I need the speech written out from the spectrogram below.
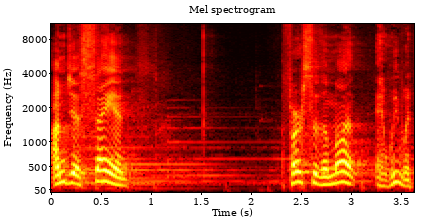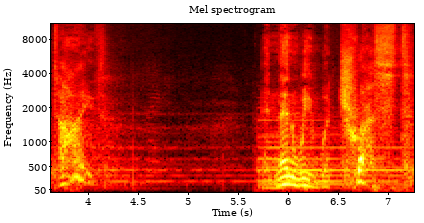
I'm just saying, first of the month, and we would tithe. And then we would trust.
